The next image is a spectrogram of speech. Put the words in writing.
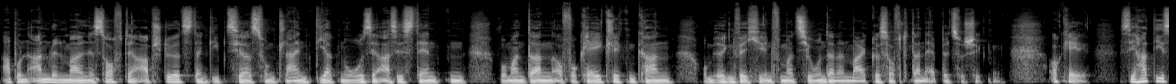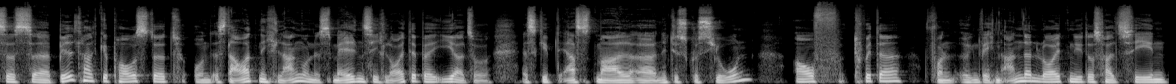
ab und an, wenn mal eine Software abstürzt, dann gibt's ja so einen kleinen Diagnose- Assistenten, wo man dann auf OK klicken kann, um irgendwelche Informationen dann an Microsoft oder an Apple zu schicken. Okay, sie hat dieses äh, Bild halt gepostet und es dauert nicht lang und es melden sich Leute bei ihr. Also es gibt erstmal äh, eine Diskussion auf Twitter von irgendwelchen anderen Leuten, die das halt sehen.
